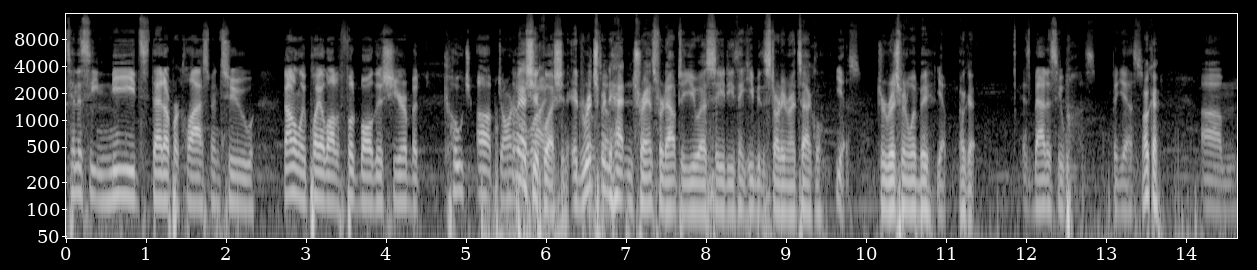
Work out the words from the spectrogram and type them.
Tennessee needs that upperclassman to not only play a lot of football this year, but coach up. Darn Let me ask you a question: If Richmond hadn't transferred out to USC, do you think he'd be the starting right tackle? Yes, Drew Richmond would be. Yep. Okay. as bad as he was, but yes, Okay. um,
